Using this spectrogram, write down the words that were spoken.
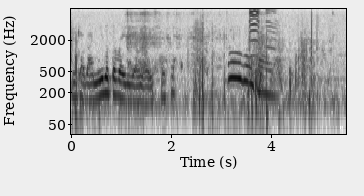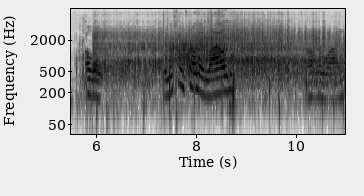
Because I needed the radio noise. oh my god. Oh wait. And this one's kind of loud. I don't know why.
